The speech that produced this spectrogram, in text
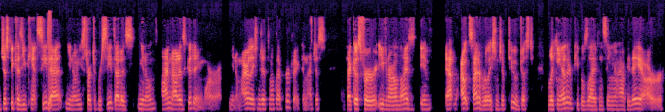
just because you can't see that, you know, you start to perceive that as, you know, I'm not as good anymore. Or, you know, my relationship's not that perfect. And that just, that goes for even our own lives if, outside of relationship too, of just looking at other people's lives and seeing how happy they are, or,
